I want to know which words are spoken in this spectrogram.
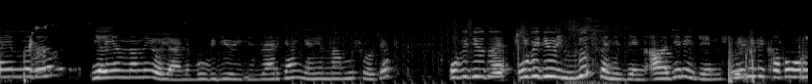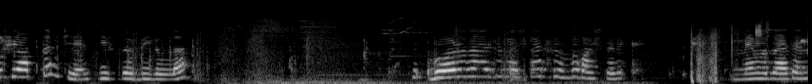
yayınladı. Yayınlanıyor yani bu videoyu izlerken yayınlanmış olacak. O videoda o videoyu lütfen izleyin. Acil izleyin. Öyle bir kafa vuruşu yaptım ki Mr. Deagle'la. Bu arada arkadaşlar hızlı başladık. Memo zaten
